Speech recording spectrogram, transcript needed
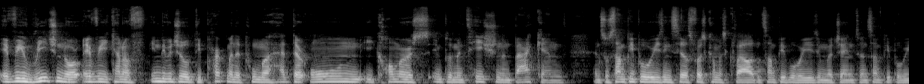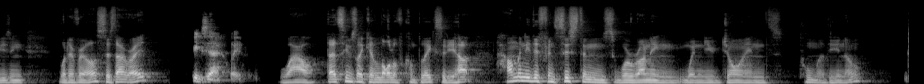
every region or every kind of individual department at Puma had their own e-commerce implementation and backend. And so some people were using Salesforce Commerce Cloud and some people were using Magento and some people were using whatever else. Is that right? Exactly. Wow. That seems like a lot of complexity. How, how many different systems were running when you joined Puma? Do you know?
